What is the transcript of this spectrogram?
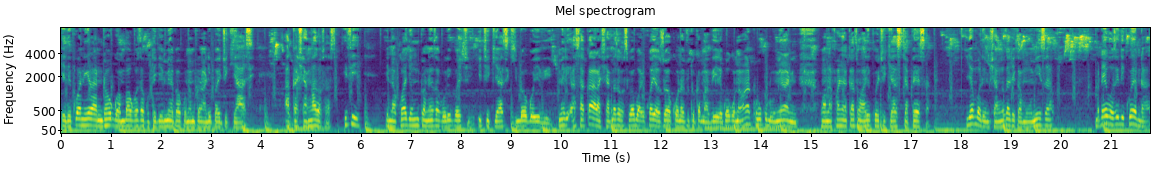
ilikuwa ni hela ndogo ambayo kuweza kutegemea kama kuna mtu analipa hichi kiasi. Akashangazwa sasa, hivi inakuwaje mtu anaweza kulipa hichi hichi kiasi kidogo hivi? Mimi asaka anashangaza kwa sababu alikuwa hajazoea kuona vitu kama vile. Kwa kuna watu huku duniani wanafanya kazi wanalipo hichi kiasi cha pesa. Jambo limshangaza likamuumiza. Baadaye wazidi kwenda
